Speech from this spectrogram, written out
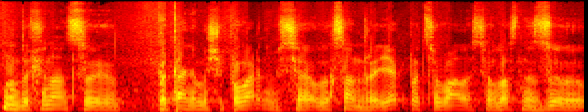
Ну, до фінансової питання ми ще повернемося. Олександре, як працювалося власне з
